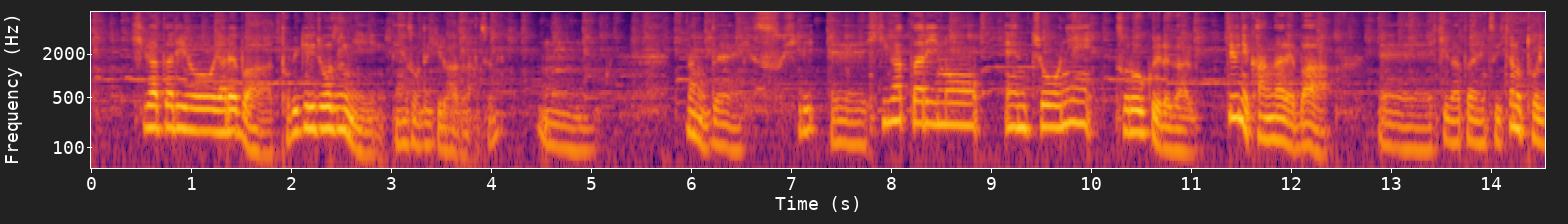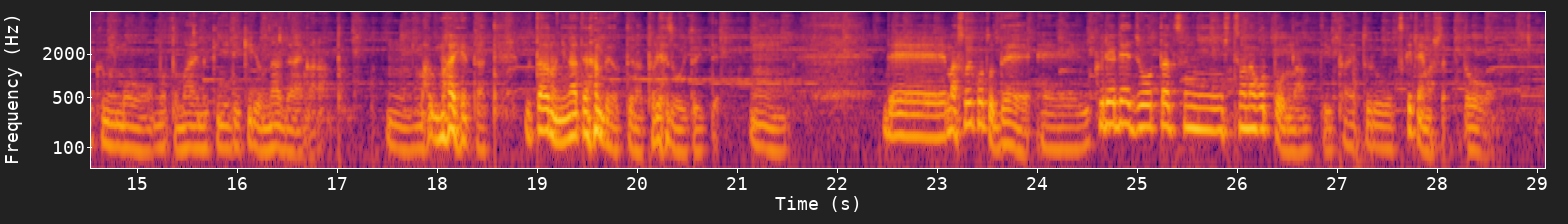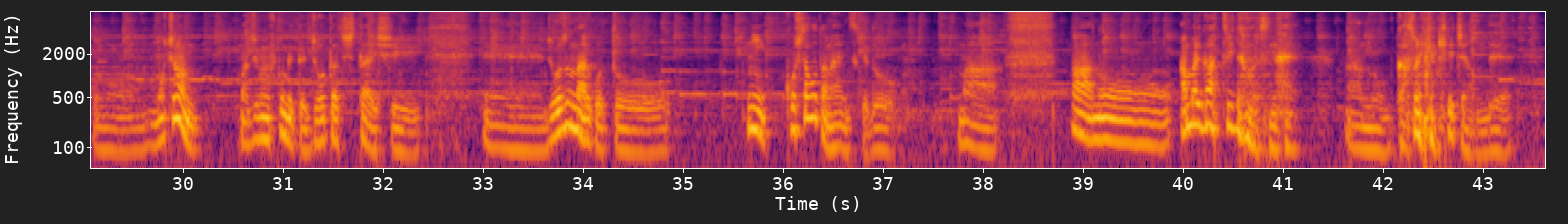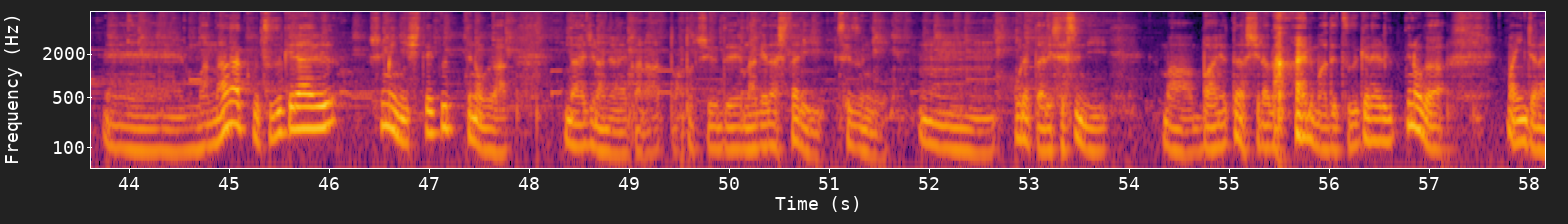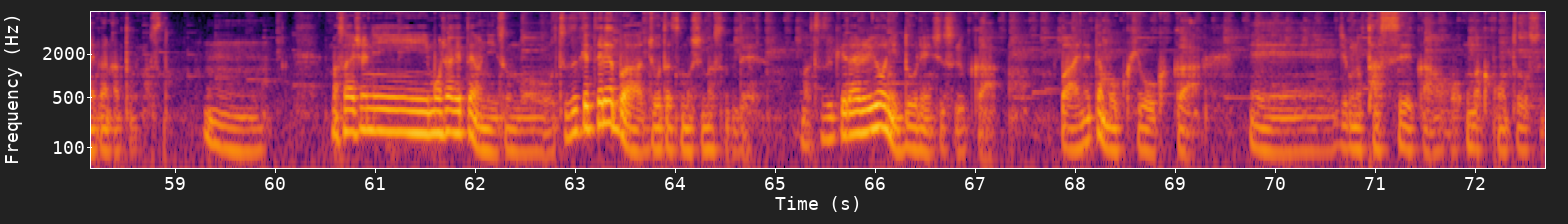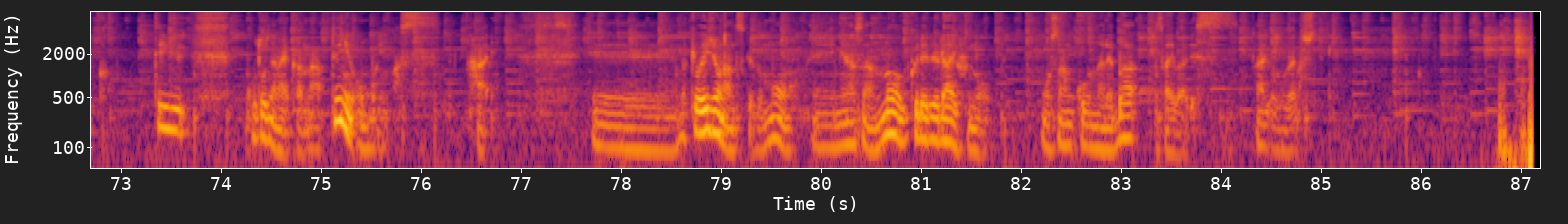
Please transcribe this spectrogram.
弾き語りをやればとびきり上手に演奏できるはずなんですよね。うん、なので、えー、弾き語りの延長にソロウクレレがあるっていうふうに考えれば、えー、弾き語りについての取り組みももっと前向きにできるようになるんじゃないかなと。うんまあ、うまい下手歌うの苦手なんだよっていうのはとりあえず置いといて。うんで、まあそういうことで、えー、ウクレレ上達に必要なことなんていうタイトルをつけちゃいましたけど、そのもちろん、まあ、自分含めて上達したいし、えー、上手になることに越したことはないんですけど、まあ、まあ、あの、あんまりがっついてもですね、あのガソリンが切れちゃうんで、えーまあ、長く続けられる趣味にしていくっていうのが大事なんじゃないかなと途中で投げ出したりせずにうん折れたりせずにまあ場合によっては白髪が入るまで続けられるっていうのがまあいいんじゃないかなと思いますと。うんまあ、最初に申し上げたようにその続けてれば上達もしますんで、まあ、続けられるようにどう練習するか場合によっては目標を置くか、えー、自分の達成感をうまくコントロールするかっていうことじゃないかなというふうに思います。はいえーまあ、今日は以上なんですけども、えー、皆さんのウクレレライフのご参考になれば幸いです。ありがとうございました。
